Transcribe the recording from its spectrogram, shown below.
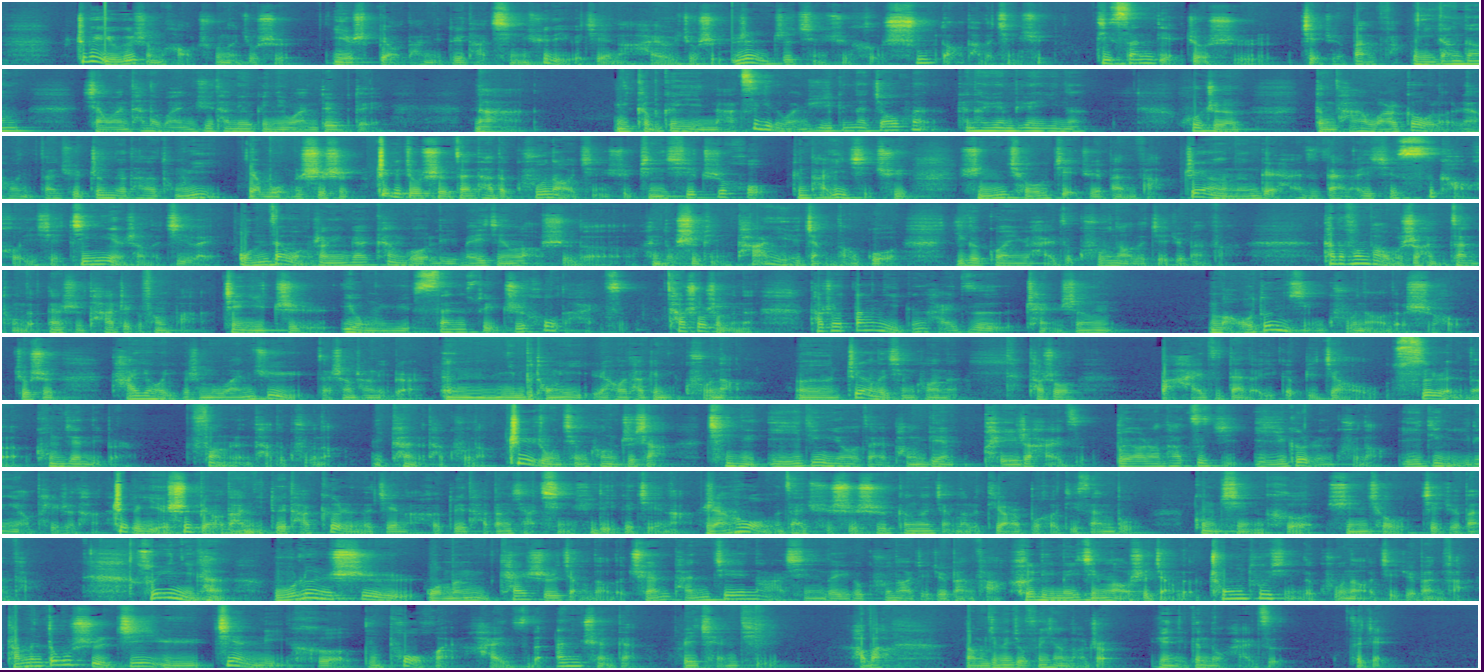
这个有一个什么好处呢？就是也是表达你对他情绪的一个接纳，还有就是认知情绪和疏导他的情绪。第三点就是解决办法。你刚刚想玩他的玩具，他没有跟你玩，对不对？那你可不可以拿自己的玩具去跟他交换，看他愿不愿意呢？或者？等他玩够了，然后你再去征得他的同意。要不我们试试？这个就是在他的哭闹情绪平息之后，跟他一起去寻求解决办法，这样能给孩子带来一些思考和一些经验上的积累。我们在网上应该看过李玫瑾老师的很多视频，他也讲到过一个关于孩子哭闹的解决办法。他的方法我是很赞同的，但是他这个方法建议只用于三岁之后的孩子。他说什么呢？他说，当你跟孩子产生矛盾型哭闹的时候，就是他要一个什么玩具在商场里边，嗯，你不同意，然后他跟你哭闹，嗯，这样的情况呢，他说，把孩子带到一个比较私人的空间里边，放任他的哭闹，你看着他哭闹。这种情况之下，请你一定要在旁边陪着孩子，不要让他自己一个人哭闹，一定一定要陪着他。这个也是表达你对他个人的接纳和对他当下情绪的一个接纳。然后我们再去实施刚刚讲到的第二步和第三步。共情和寻求解决办法，所以你看，无论是我们开始讲到的全盘接纳型的一个苦恼解决办法，和李玫瑾老师讲的冲突型的苦恼解决办法，他们都是基于建立和不破坏孩子的安全感为前提，好吧？那我们今天就分享到这儿，愿你更懂孩子，再见。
